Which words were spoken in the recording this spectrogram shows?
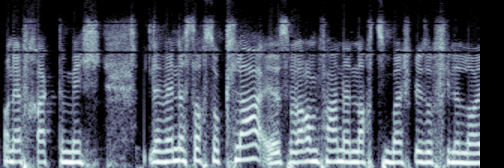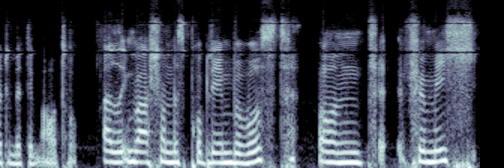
Und er fragte mich, wenn das doch so klar ist, warum fahren denn noch zum Beispiel so viele Leute mit dem Auto? Also ihm war schon das Problem bewusst. Und für mich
